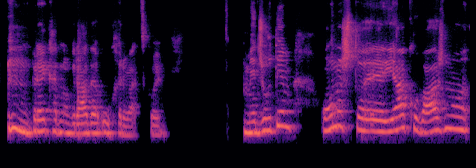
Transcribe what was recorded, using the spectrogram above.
prekarnog rada u Hrvatskoj. Međutim, ono što je jako važno,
